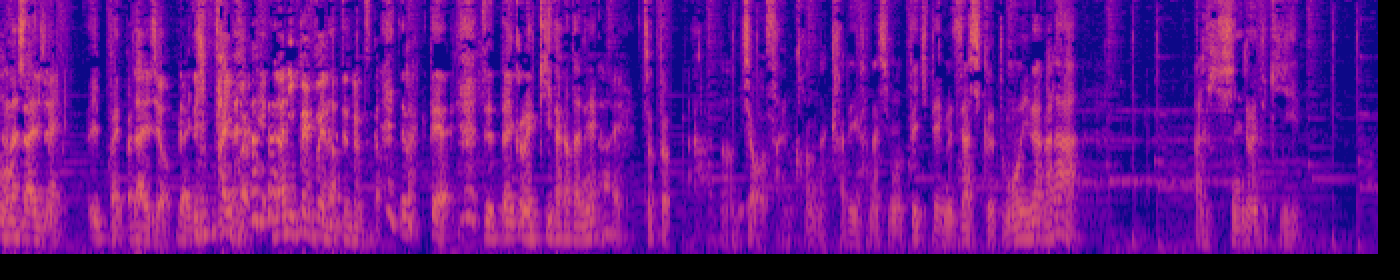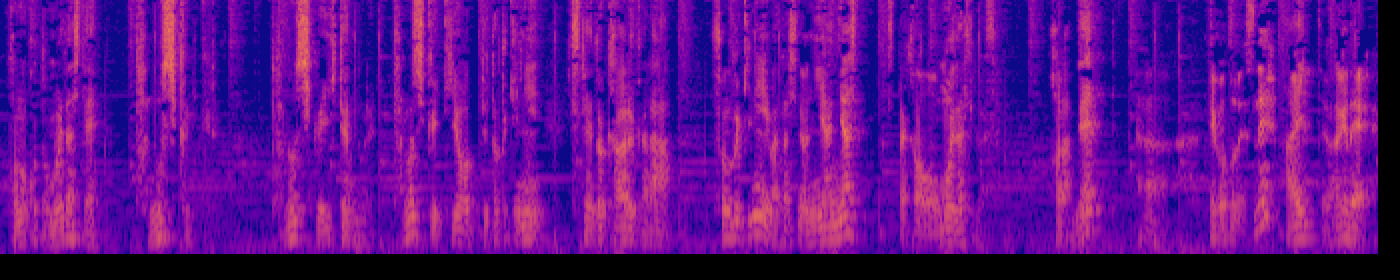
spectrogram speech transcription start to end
話し足りないいっぱいいっぱい。大丈夫。いっぱいいっぱい。何いっぱいいっぱいになってるんですか？じゃなくて、絶対これ聞いた方ね、はい。ちょっと、あの、ジョーさんこんな軽い話持ってきて珍しくと思いながら、ある日しんどい時、このこと思い出して、楽しく生きる。楽しく生きてんの俺。楽しく生きようって言った時に、ステート変わるから、その時に私のニヤニヤした顔を思い出してください。ほらね。あーってことですね。はい。というわけで、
